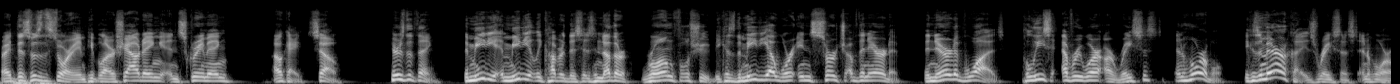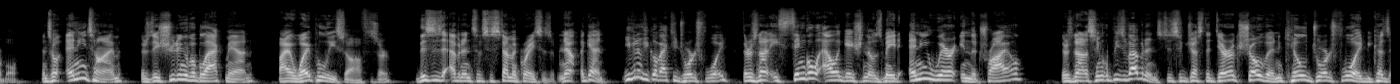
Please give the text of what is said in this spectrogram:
Right, this was the story, and people are shouting and screaming. Okay, so here's the thing the media immediately covered this as another wrongful shoot because the media were in search of the narrative. The narrative was police everywhere are racist and horrible because America is racist and horrible. And so anytime there's a shooting of a black man by a white police officer, this is evidence of systemic racism. Now, again, even if you go back to George Floyd, there's not a single allegation that was made anywhere in the trial. There's not a single piece of evidence to suggest that Derek Chauvin killed George Floyd because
